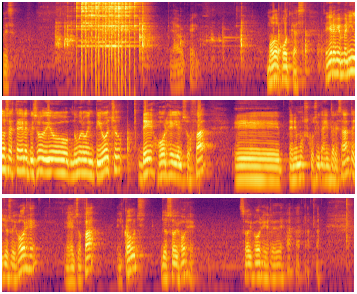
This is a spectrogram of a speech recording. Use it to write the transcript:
Pues. Ya, ok. Modo podcast. Señores, bienvenidos. Este es el episodio número 28 de Jorge y el Sofá. Eh, tenemos cositas interesantes. Yo soy Jorge, es el sofá, el coach. Yo soy Jorge. Soy Jorge RD.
